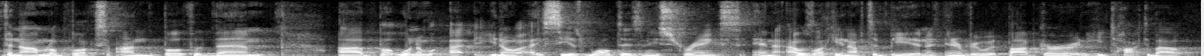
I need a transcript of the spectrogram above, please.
phenomenal books on both of them. Uh, but one of uh, you know I see as Walt Disney's strengths, and I was lucky enough to be in an interview with Bob Gurr, and he talked about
